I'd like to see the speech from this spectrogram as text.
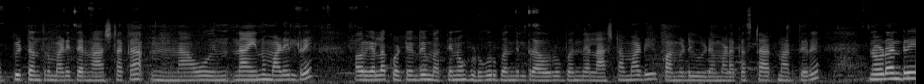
ಉಪ್ಪಿಟ್ಟು ಮಾಡಿದ್ದಾರೆ ನಾಷ್ಟಕ್ಕೆ. ನಾವು ಇನ್ನು ನಾ ಇನ್ನೂ ಮಾಡಿಲ್ಲ ರೀ ಅವ್ರಿಗೆಲ್ಲ ಕೊಟ್ಟೇನಿ ರೀ ಮತ್ತೇನೋ ಹುಡುಗರು ಬಂದಿಲ್ಲ ರೀ ಅವರು ಬಂದಮೇಲೆ ನಾಷ್ಟ ಮಾಡಿ ಕಾಮಿಡಿ ವೀಡಿಯೋ ಮಾಡೋಕೆ ಸ್ಟಾರ್ಟ್ ಮಾಡ್ತೀವಿ ರೀ ನೋಡೋಣ ರೀ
